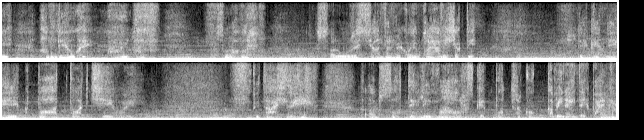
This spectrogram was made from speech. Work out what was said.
पिताश्री अंधे हो गए। सुरावर ज़रूर इस जानवर में कोई मायावी शक्ति। लेकिन एक बात तो अच्छी हुई। पिताश्री अब सौतेली माँ और उसके पुत्र को कभी नहीं देख पाएँगे।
